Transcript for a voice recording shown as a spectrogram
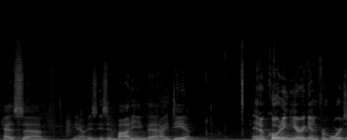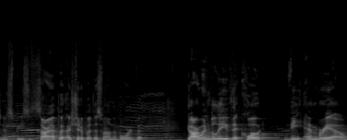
has, um, you know, is, is embodying that idea. And I'm quoting here again from Origin of Species. Sorry, I, put, I should have put this one on the board, but Darwin believed that, quote, the embryo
